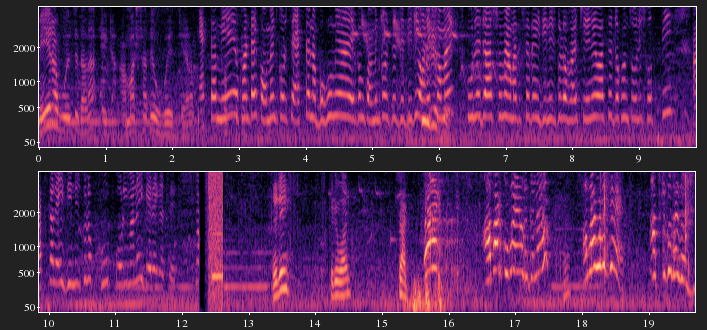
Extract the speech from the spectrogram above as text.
মেয়েরা বলছে দাদা এটা আমার সাথেও হয়েছে। একটা মেয়ে ওখানটায় কমেন্ট করছে একটা না বহু মেয়ে এরকম কমেন্ট করছে যে দিদি অনেক সময় স্কুলে যাওয়ার সময় আমাদের সাথে এই জিনিসগুলো হয়। ট্রেনে বাসে যখন চলি সত্যি আজকাল এই জিনিসগুলো খুব পরিমাণেই বেড়ে গেছে। রেডি রেডি ওয়ান স্টার্ট আবার কুকুরে উঠেছে না? আবার উঠেছে আজকে কোথায় ধরবি?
